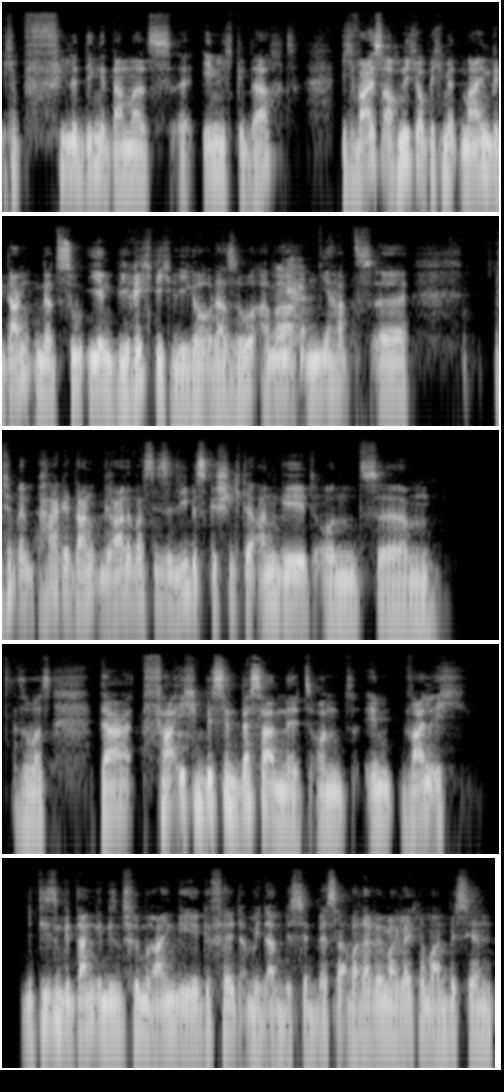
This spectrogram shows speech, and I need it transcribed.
ich habe viele Dinge damals äh, ähnlich gedacht. Ich weiß auch nicht, ob ich mit meinen Gedanken dazu irgendwie richtig liege oder so, aber mir hat äh, ich habe ein paar Gedanken, gerade was diese Liebesgeschichte angeht und ähm, sowas. Da fahre ich ein bisschen besser mit und eben, weil ich mit diesen Gedanken in diesen Film reingehe, gefällt er mir da ein bisschen besser. Aber da werden wir gleich noch mal ein bisschen,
